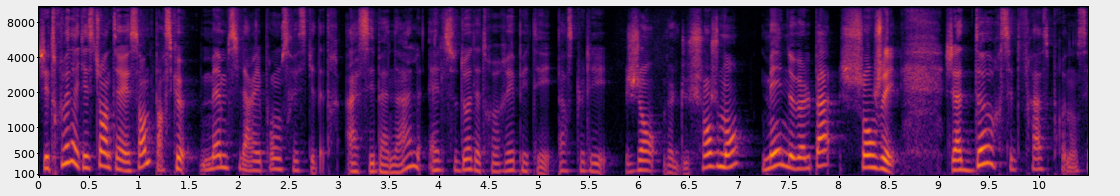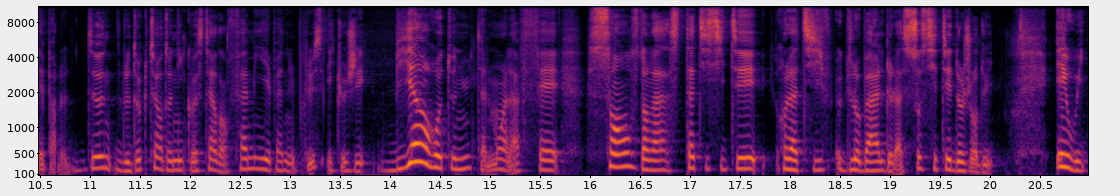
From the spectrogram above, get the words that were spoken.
J'ai trouvé la question intéressante parce que même si la réponse risque d'être assez banale, elle se doit d'être répétée parce que les gens veulent du changement mais ne veulent pas changer. J'adore cette phrase prononcée par le, docteur Denis Coster dans Famille épanouie plus et que j'ai bien retenue tellement elle a fait sens dans la staticité relative globale de la société d'aujourd'hui. Et oui,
